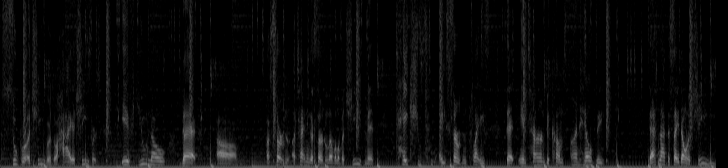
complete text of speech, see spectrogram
super achievers or high achievers, if you know that um, a certain attaining a certain level of achievement takes you to a certain place that in turn becomes unhealthy, that's not to say don't achieve,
